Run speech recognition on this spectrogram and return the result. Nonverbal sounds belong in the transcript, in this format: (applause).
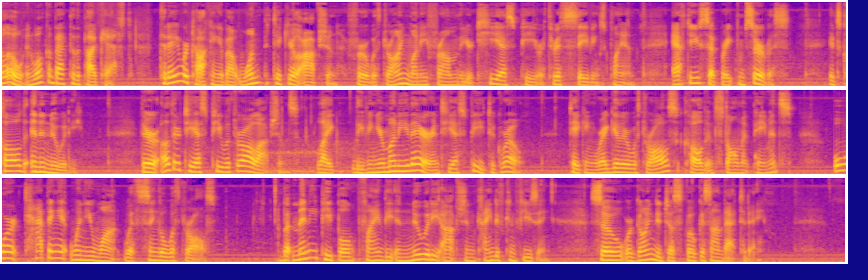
Hello, and welcome back to the podcast. Today we're talking about one particular option for withdrawing money from your TSP or Thrift Savings Plan after you separate from service. It's called an annuity. There are other TSP withdrawal options, like leaving your money there in TSP to grow, taking regular withdrawals called installment payments, or tapping it when you want with single withdrawals. But many people find the annuity option kind of confusing, so we're going to just focus on that today.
